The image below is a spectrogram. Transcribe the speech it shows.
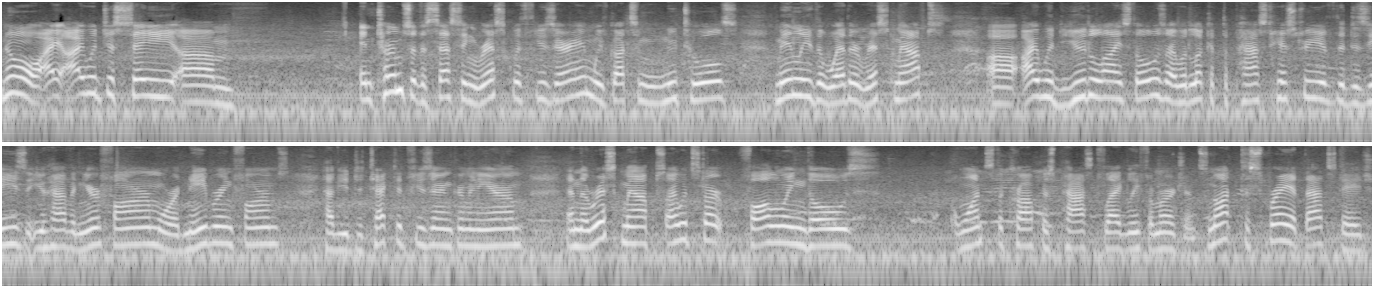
No, I, I would just say um, in terms of assessing risk with fusarium, we've got some new tools, mainly the weather risk maps. Uh, I would utilize those. I would look at the past history of the disease that you have in your farm or neighboring farms. Have you detected Fusarium graminearum? And the risk maps, I would start following those once the crop is past flag leaf emergence. Not to spray at that stage,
